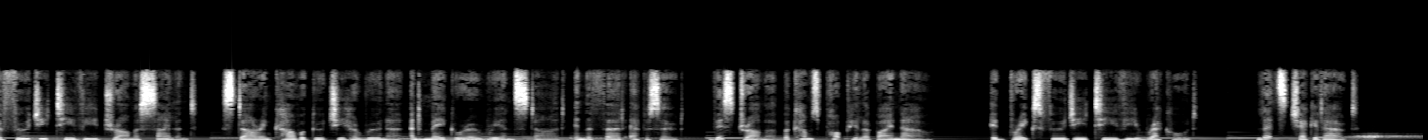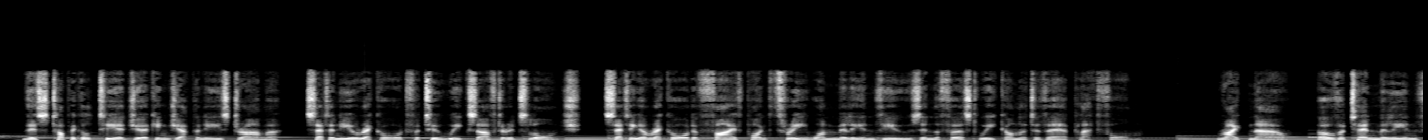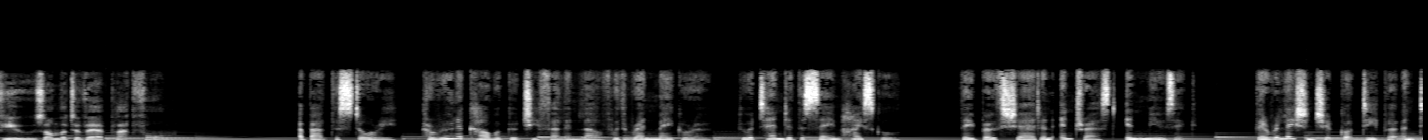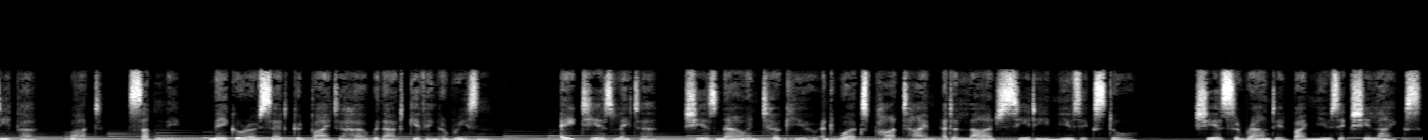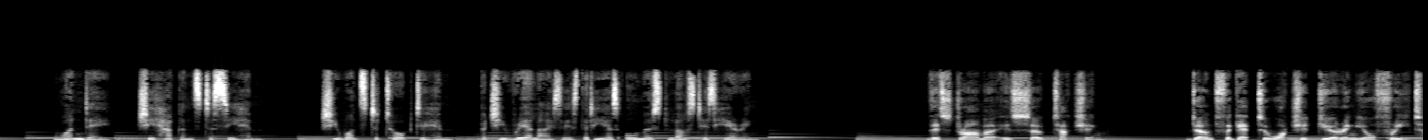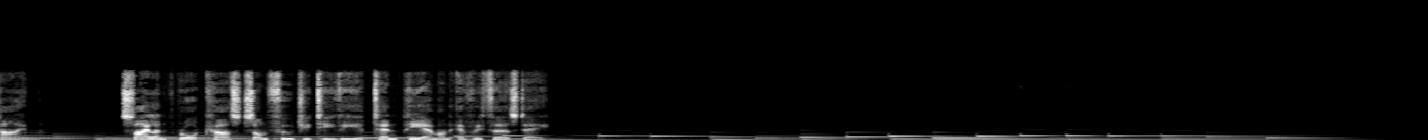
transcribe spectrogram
The Fuji TV drama Silent, starring Kawaguchi Haruna and Meguro Ren starred in the third episode. This drama becomes popular by now. It breaks Fuji TV record. Let's check it out. This topical tear-jerking Japanese drama set a new record for two weeks after its launch, setting a record of 5.31 million views in the first week on the TVer platform. Right now, over 10 million views on the TVer platform. About the story, Haruna Kawaguchi fell in love with Ren Meguro, who attended the same high school. They both shared an interest in music. Their relationship got deeper and deeper, but, suddenly, Meguro said goodbye to her without giving a reason. Eight years later, she is now in Tokyo and works part time at a large CD music store. She is surrounded by music she likes. One day, she happens to see him. She wants to talk to him, but she realizes that he has almost lost his hearing. This drama is so touching. Don't forget to watch it during your free time. Silent broadcasts on Fuji TV at 10 pm on every Thursday.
